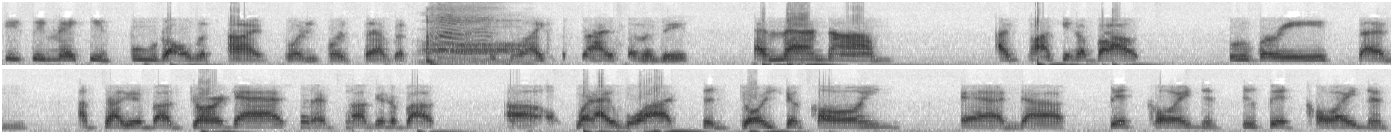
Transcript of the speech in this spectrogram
she'd be making food all the time, 24 seven. Would you like to try some of these? And then um, I'm talking about Uber Eats, and I'm talking about DoorDash, and I'm talking about uh, what I watched and coin and uh, Bitcoin and two Bitcoin and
